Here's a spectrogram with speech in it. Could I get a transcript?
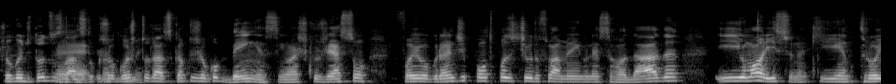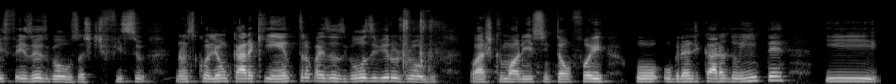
Jogou de todos os É, lados do campo. jogou de também. todos os lados do campo e jogou bem, assim. Eu acho que o Gerson foi o grande ponto positivo do Flamengo nessa rodada. E o Maurício, né, que entrou e fez dois gols. Acho que difícil não escolher um cara que entra, faz dois gols e vira o jogo. Eu acho que o Maurício, então, foi o, o grande cara do Inter e,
